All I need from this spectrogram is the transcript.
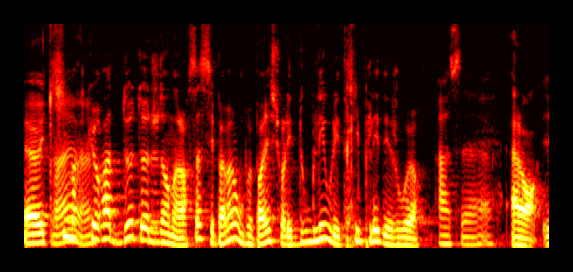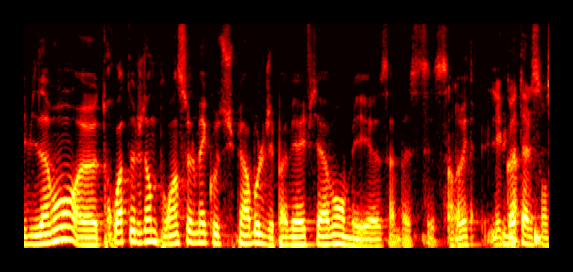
Euh, qui Ouais, ouais. marquera deux touchdowns? Alors ça c'est pas mal, on peut parier sur les doublés ou les triplés des joueurs. Ah, ça. Alors évidemment, euh, trois touchdowns pour un seul mec au Super Bowl, j'ai pas vérifié avant, mais euh, ça, bah, c'est- ça doit être Les cotes, elles sont une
